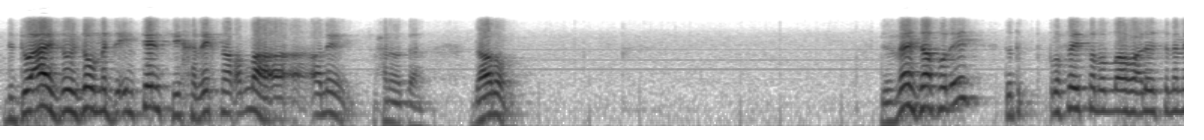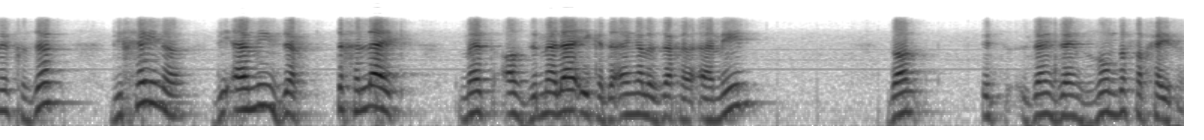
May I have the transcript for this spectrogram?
de dua is sowieso met de intentie gericht naar Allah alleen. Subhanahu wa ta'ala. Daarom. De wijs daarvoor is dat de profeet sallallahu alayhi wa sallam heeft gezegd. Diegene die amin zegt tegelijk met als de malaika, de engelen zeggen amin. Dan is, zijn zijn zonden vergeven.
